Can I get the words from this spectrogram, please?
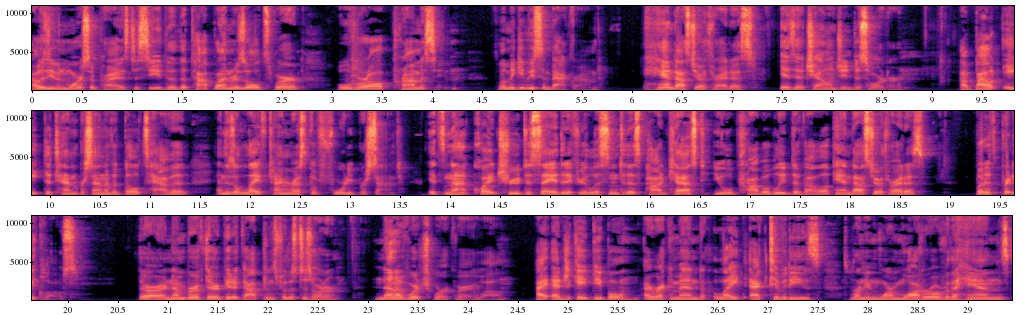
I was even more surprised to see that the top line results were overall promising. Let me give you some background. Hand osteoarthritis is a challenging disorder. About 8 to 10% of adults have it, and there's a lifetime risk of 40%. It's not quite true to say that if you're listening to this podcast, you will probably develop hand osteoarthritis, but it's pretty close. There are a number of therapeutic options for this disorder, none of which work very well. I educate people. I recommend light activities, running warm water over the hands,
